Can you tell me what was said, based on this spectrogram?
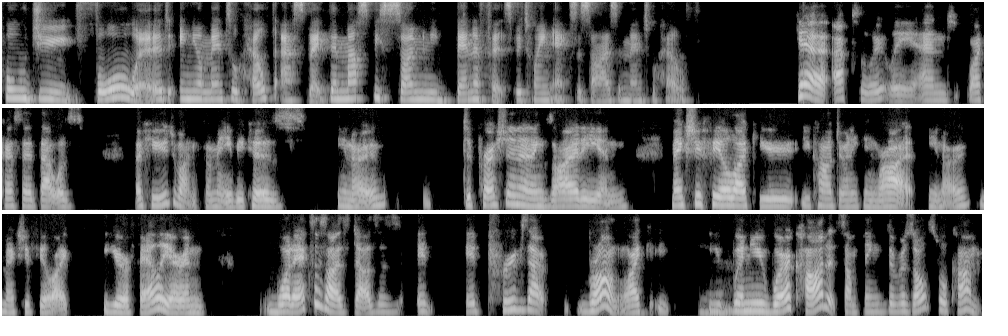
pulled you forward in your mental health aspect, there must be so many benefits between exercise and mental health. Yeah, absolutely. And like I said, that was a huge one for me because, you know, depression and anxiety and makes you feel like you you can't do anything right, you know, makes you feel like you're a failure and what exercise does is it it proves that wrong. Like yeah. you, when you work hard at something, the results will come,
